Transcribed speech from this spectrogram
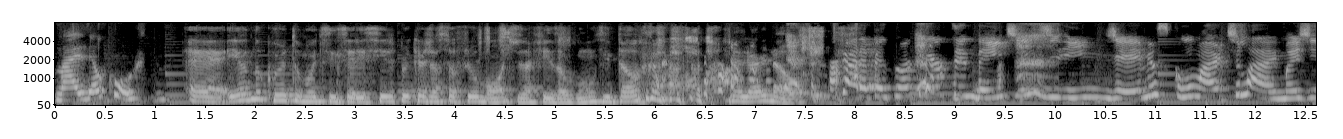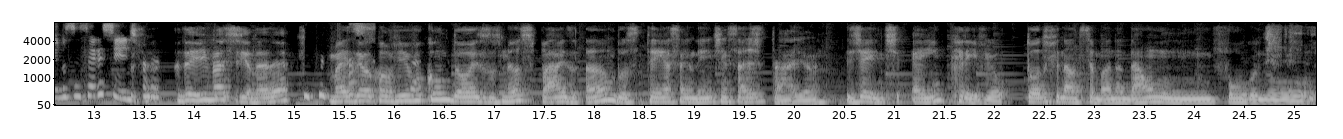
mas eu curto. É, eu não curto muito sincericídio porque eu já sofri um monte, já fiz alguns, então melhor não. Cara, a pessoa tem ascendente em gêmeos com Marte lá. Imagina o sincericídio. Imagina, né? Mas eu convivo com dois. Os meus pais, ambos, têm ascendente em Sagitário. Gente, é incrível. Todo final de semana dá um fogo no.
